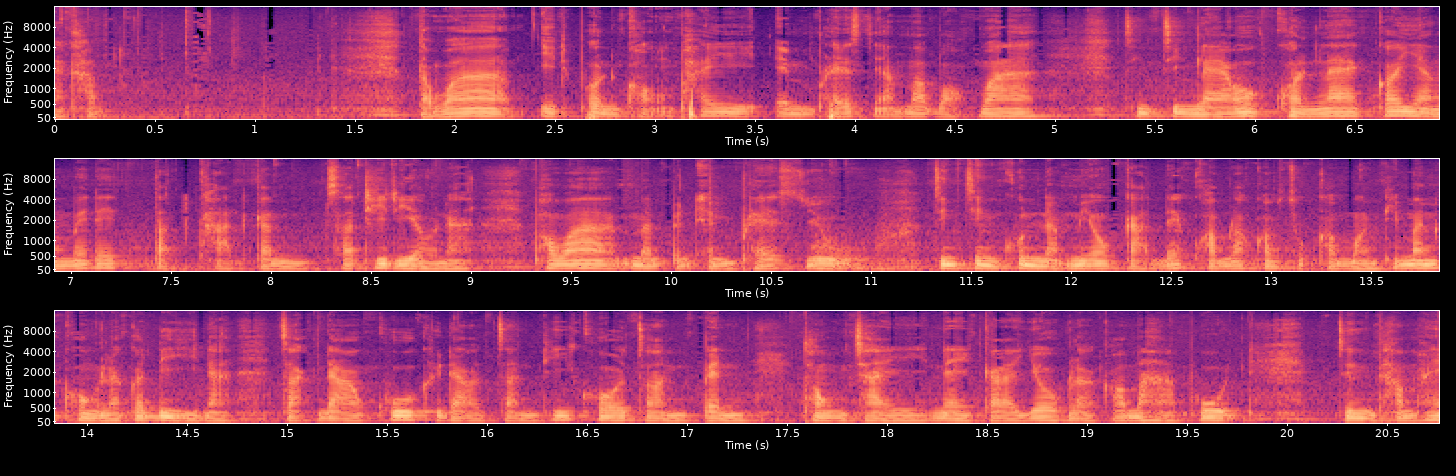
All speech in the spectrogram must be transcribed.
นะครับ แต่ว่าอิทธิพลของไพ่ Empress เนี่ยมาบอกว่าจริง ๆ แล้วคนแรกก็ยังไม่ได้ตัดขาดกันซะทีเดียวนะ เพราะว่ามันเป็น Empress อยู่ จริง ๆ คุณนะมีโอกาสได้ความรักความสุขความหวังที่มั่นคงแล้วก็ดีนะ จากดาวคู่คือดาวจันทร์ที่โคจรเป็นธงชัยในกระโยกแล้วก็มหาพูดจึงทำให้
